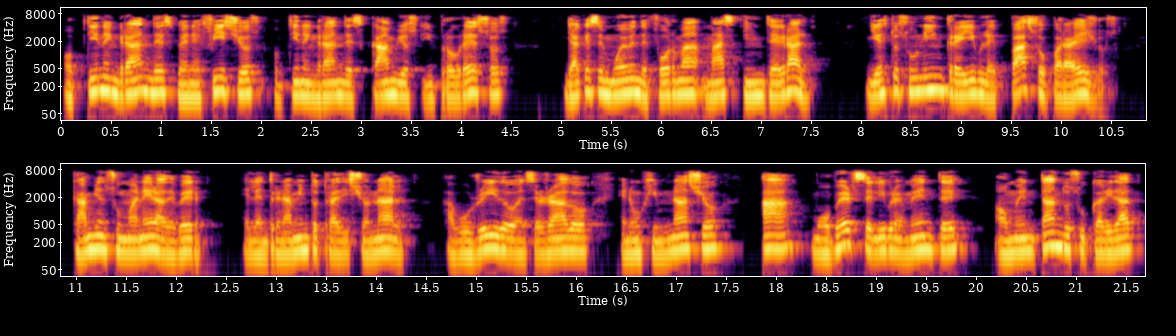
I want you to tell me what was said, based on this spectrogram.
obtienen grandes beneficios, obtienen grandes cambios y progresos, ya que se mueven de forma más integral. Y esto es un increíble paso para ellos. Cambian su manera de ver el entrenamiento tradicional, aburrido, encerrado en un gimnasio, a moverse libremente, aumentando su calidad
